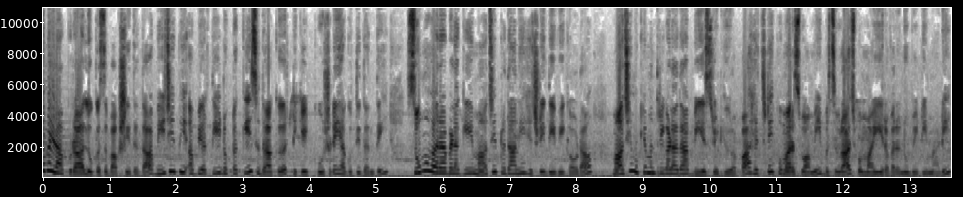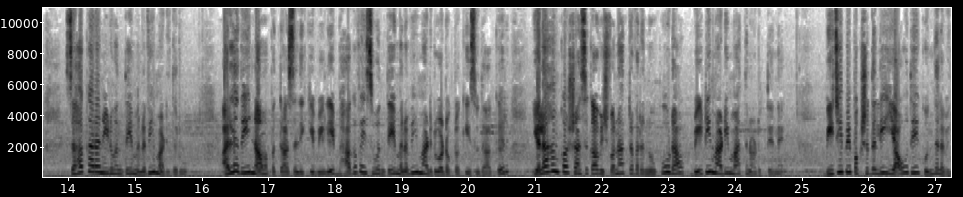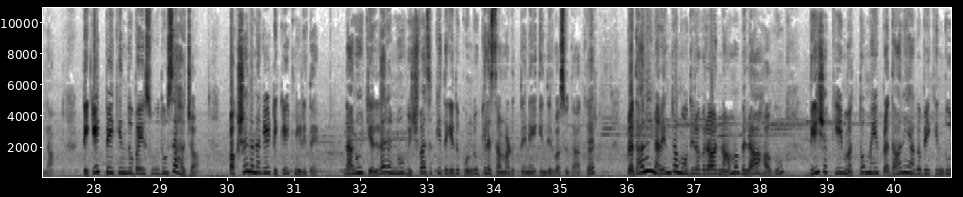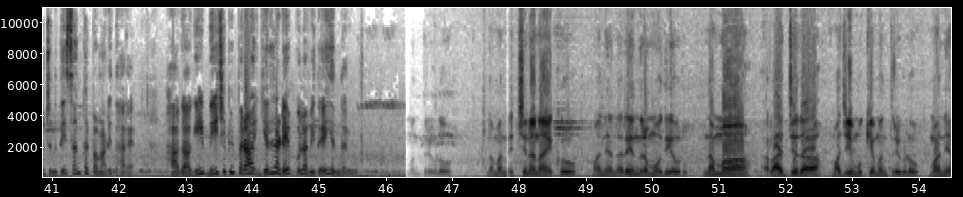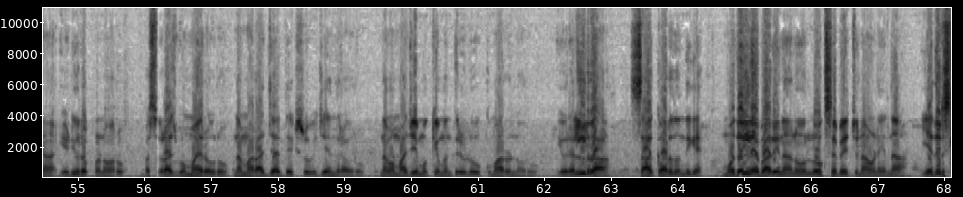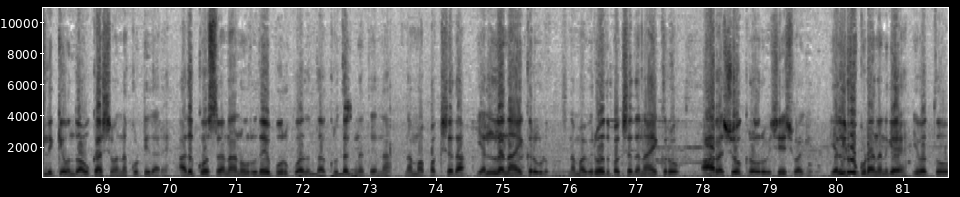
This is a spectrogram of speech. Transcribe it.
ಚಿಕ್ಕಬಳ್ಳಾಪುರ ಲೋಕಸಭಾ ಕ್ಷೇತ್ರದ ಬಿಜೆಪಿ ಅಭ್ಯರ್ಥಿ doctor K Sudhakar ticket ಘೋಷಣೆಯಾಗುತ್ತಿದ್ದಂತೆ ಸೋಮವಾರ ಬೆಳಗ್ಗೆ ಮಾಜಿ ಪ್ರಧಾನಿ ಎಚ್ ಡಿ ದೇವೇಗೌಡ, ಮಾಜಿ ಮುಖ್ಯಮಂತ್ರಿಗಳಾದ BS Yediyurappa, H D Kumaraswamy, Basavaraj ಬೊಮ್ಮಾಯಿರವರನ್ನು ಭೇಟಿ ಮಾಡಿ ಸಹಕಾರ ನೀಡುವಂತೆ ಮನವಿ ಮಾಡಿದರು. ಅಲ್ಲದೆ ನಾಮಪತ್ರ ಸಲ್ಲಿಕೆ ವೇಳೆ ಭಾಗವಹಿಸುವಂತೆ ಮನವಿ ಮಾಡಿರುವ ಡಾಕ್ಟರ್ ಕೆ ಸುಧಾಕರ್, ಯಲಹಂಕ ಶಾಸಕ ವಿಶ್ವನಾಥ್ ರವರನ್ನು ಕೂಡ ಭೇಟಿ ಮಾಡಿ ಮಾತನಾಡುತ್ತೇನೆ. ಬಿಜೆಪಿ ಪಕ್ಷದಲ್ಲಿ ಯಾವುದೇ ಗೊಂದಲವಿಲ್ಲ. ಟಿಕೆಟ್ ಬೇಕೆಂದು ಬಯಸುವುದು ಸಹಜ. ಪಕ್ಷ ನನಗೆ ಟಿಕೆಟ್ ನೀಡಿದೆ. ನಾನು ಎಲ್ಲರನ್ನೂ ವಿಶ್ವಾಸಕ್ಕೆ ತೆಗೆದುಕೊಂಡು ಕೆಲಸ ಮಾಡುತ್ತೇನೆ, ಎಂದಿರುವ ಸುಧಾಕರ್. ಪ್ರಧಾನಿ ನರೇಂದ್ರ ಮೋದಿರವರ ನಾಮಬಲ ಹಾಗೂ ದೇಶಕ್ಕೆ ಮತ್ತೊಮ್ಮೆ ಪ್ರಧಾನಿಯಾಗಬೇಕೆಂದು ಜನತೆ ಸಂಕಲ್ಪ ಮಾಡಿದ್ದಾರೆ. ಹಾಗಾಗಿ ಬಿಜೆಪಿ ಪರ ಎಲ್ಲೆಡೆ ಒಲವಿದೆ ಎಂದರು. ನಮ್ಮ ನೆಚ್ಚಿನ ನಾಯಕರು ಮಾನ್ಯ ನರೇಂದ್ರ ಮೋದಿ ಅವರು, ನಮ್ಮ ರಾಜ್ಯದ ಮಾಜಿ ಮುಖ್ಯಮಂತ್ರಿಗಳು ಮಾನ್ಯ ಯಡಿಯೂರಪ್ಪನವರು, ಬಸವರಾಜ ಬೊಮ್ಮಾಯಿರವರು ನಮ್ಮ ರಾಜ್ಯಾಧ್ಯಕ್ಷರು ವಿಜೇಂದ್ರ ಅವರು, ನಮ್ಮ ಮಾಜಿ ಮುಖ್ಯಮಂತ್ರಿಗಳು ಕುಮಾರಣ್ಣವರು, ಇವರೆಲ್ಲರ ಸಹಕಾರದೊಂದಿಗೆ ಮೊದಲನೇ ಬಾರಿ ನಾನು ಲೋಕಸಭೆ ಚುನಾವಣೆಯನ್ನ ಎದುರಿಸಲಿಕ್ಕೆ ಒಂದು ಅವಕಾಶವನ್ನ ಕೊಟ್ಟಿದ್ದಾರೆ. ಅದಕ್ಕೋಸ್ಕರ ನಾನು ಹೃದಯಪೂರ್ವಕವಾದಂತಹ ಕೃತಜ್ಞತೆಯನ್ನ ನಮ್ಮ ಪಕ್ಷದ ಎಲ್ಲ ನಾಯಕರುಗಳು ನಮ್ಮ ವಿರೋಧ ಪಕ್ಷದ ನಾಯಕರು ಆರ್ ಅಶೋಕ್ ರವರು ವಿಶೇಷವಾಗಿ ಎಲ್ಲರೂ ಕೂಡ ನನಗೆ ಇವತ್ತು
